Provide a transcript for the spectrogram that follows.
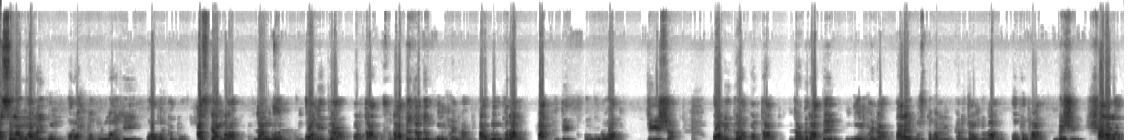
আসসালামু আলাইকুম রহমতুল্লাহি ওয়াবরকাত আজকে আমরা জানব অনিদ্রা, অর্থাৎ রাতে যাদের ঘুম হয় না, তা দূর করার প্রাকৃতিক ও ঘরোয়া চিকিৎসা। অনিদ্রা, অর্থাৎ যাদের রাতে ঘুম হয় না, তারাই বুঝতে পারেন এর যন্ত্রণা কতটা বেশি। সারা রাত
